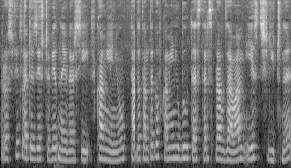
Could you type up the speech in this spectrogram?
Rozświetlacz jest jeszcze w jednej wersji w kamieniu. Do tamtego w kamieniu był tester, sprawdzałam, jest śliczny,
